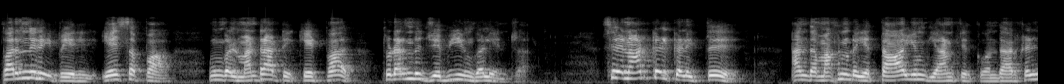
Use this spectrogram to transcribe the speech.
பரிந்துரை பேரில் ஏசப்பா உங்கள் மன்றாட்டை கேட்பார் தொடர்ந்து ஜெபியுங்கள் என்றார். சில நாட்கள் கழித்து அந்த மகனுடைய தாயும் தியானத்திற்கு வந்தார்கள்.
